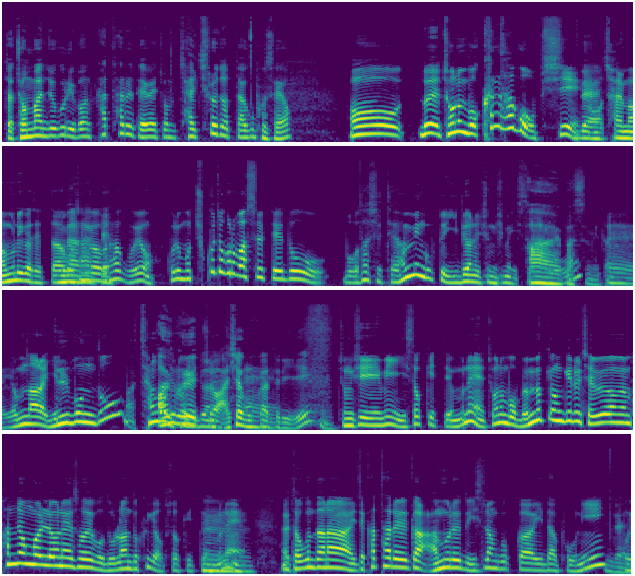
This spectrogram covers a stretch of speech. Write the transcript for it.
자, 전반적으로 이번 카타르 대회 좀 잘 치러졌다고 보세요. 어, 네, 저는 뭐 큰 사고 없이 네. 어, 잘 마무리가 됐다고 무난하게. 생각을 하고요. 그리고 뭐 축구적으로 봤을 때도 뭐 사실 대한민국도 이변의 중심에 있었고, 아, 맞습니다. 예, 옆 나라 일본도 아, 마찬가지로 그랬죠. 이변의, 아시아 예, 국가들이. 중심이 있었기 때문에 저는 뭐 몇몇 경기를 제외하면 판정 관련해서의 뭐 논란도 크게 없었기 때문에 음. 더군다나 이제 카타르가 아무래도 이슬람 국가이다 보니 네. 뭐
